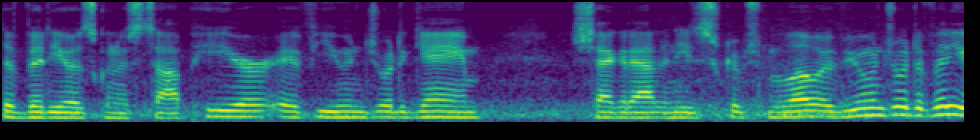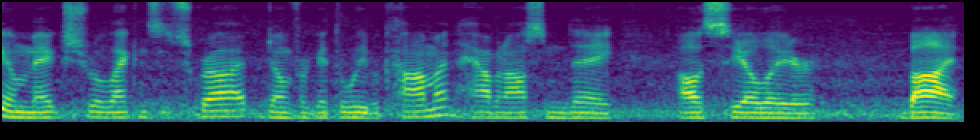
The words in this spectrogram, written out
the video is going to stop here. If you enjoyed the game, check it out in the description below. If you enjoyed the video, make sure to like and subscribe. Don't forget to leave a comment. Have an awesome day. I'll see y'all later. Bye.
